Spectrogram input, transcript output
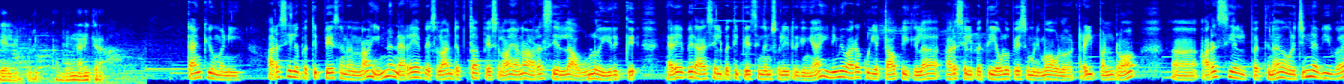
கேள்விக்குறி அப்படின்னு நினைக்கிறேன். தேங்க்யூ மணி அரசியலை பற்றி பேசணும்னா இன்னும் நிறைய பேசலாம் டெப்த்தாக பேசலாம். ஏன்னா அரசியலில் அவ்வளோ இருக்குது நிறைய பேர் அரசியல் பற்றி பேசுங்கன்னு சொல்லிகிட்டு இருக்கீங்க. இனிமேல் வரக்கூடிய டாப்பிக்கில் அரசியல் பற்றி எவ்வளோ பேச முடியுமோ அவ்வளோ ட்ரை பண்ணுறோம் அரசியல் பற்றின ஒரு சின்ன வியூவை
